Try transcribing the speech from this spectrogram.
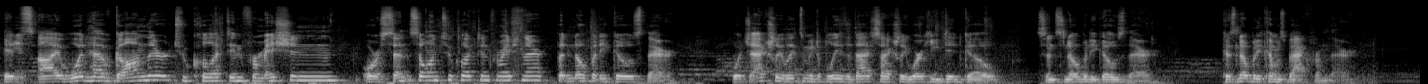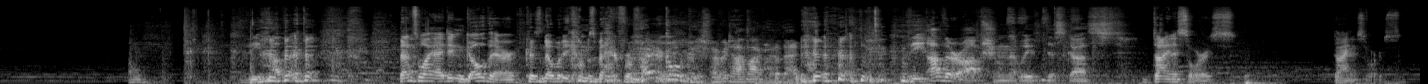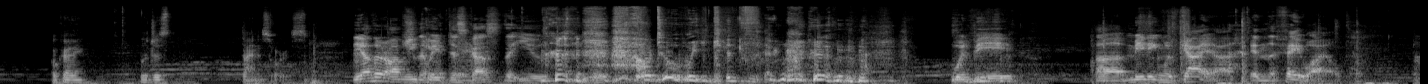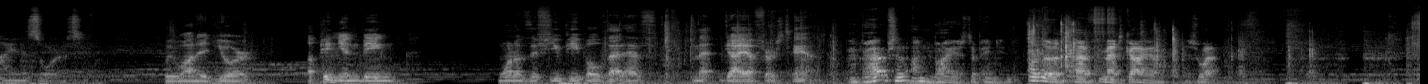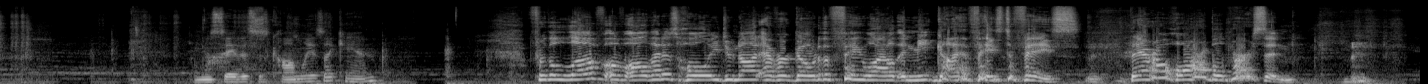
It's I would have gone there to collect information or sent someone to collect information there, but nobody goes there. Which actually leads me to believe that that's actually where he did go, since nobody goes there. Because nobody comes back from there. The other, That's why I didn't go there, because nobody comes back from Very there. gold piece every time I've heard that. the other option that we've discussed. Dinosaurs. Dinosaurs. Okay? They're just dinosaurs. The other option that We we've get there. discussed that you How do we get there? would be uh, meeting with Gaia in the Feywild. Dinosaurs. We wanted your opinion, being one of the few people that have met Gaia firsthand. and perhaps an unbiased opinion. Others have met Gaia as well. I'm gonna say this as calmly as I can. For the love of all that is holy, do not ever go to the Feywild and meet Gaia face to face. They are a horrible person.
